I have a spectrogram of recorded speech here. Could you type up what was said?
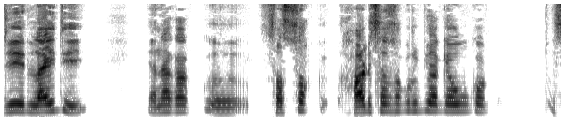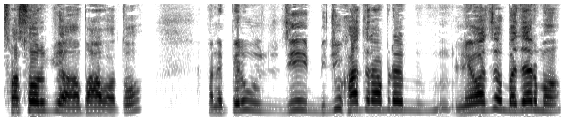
જે લાવી હતી, એના કાંક છસો સાડી છસો રૂપિયા કે એવું કાંક, છસો રૂપિયા ભાવ હતો. અને પેલું જે બીજું ખાતર આપણે લેવા છે બજારમાં,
